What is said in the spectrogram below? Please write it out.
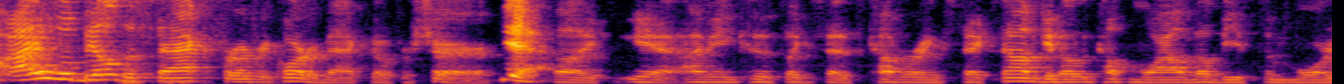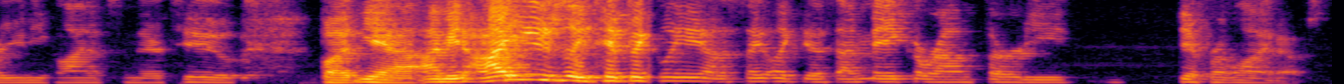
I will build a stack for every quarterback, though, for sure. Yeah. Like, yeah. I mean, because it's like I said, it's covering six. And I'll get a couple more. There'll be some more unique lineups in there, too. But yeah, I mean, I usually typically on a site like this, I make around 30 different lineups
